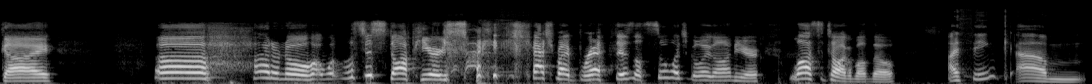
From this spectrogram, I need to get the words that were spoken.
guy. Uh, I don't know. Let's just stop here just so I can catch my breath. There's so much going on here. Lots to talk about, though. I think um,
